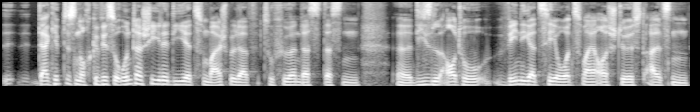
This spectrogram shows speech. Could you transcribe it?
da gibt es noch gewisse Unterschiede, die jetzt zum Beispiel dazu führen, dass, dass ein Dieselauto weniger CO2 ausstößt als ein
